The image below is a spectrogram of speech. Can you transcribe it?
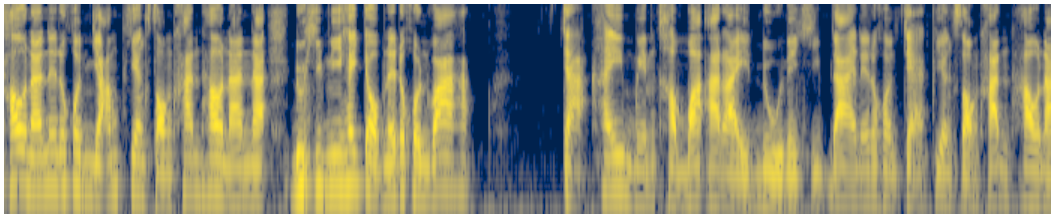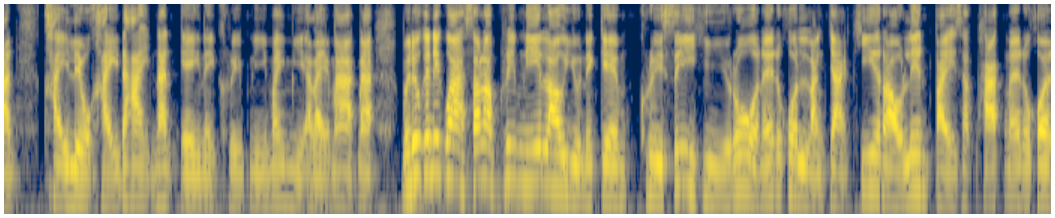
เท่านั้นนะทุกคนย้ำเพียง 2 ท่านเท่านั้นนะดูคลิปนี้ให้จบนะทุกคนว่าจะให้เม้นคำว่าอะไรดูในคลิปได้นะทุกคนแจกเพียง 2 ท่านเท่านั้น ใครเร็วใครได้นั่นเองในคลิปนี้ไม่มีอะไรมากนะ มาดูกันดีกว่าสำหรับคลิปนี้เราอยู่ในเกม Crazy Hero นะทุกคนหลังจากที่เราเล่นไปสักพักนะทุกคน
